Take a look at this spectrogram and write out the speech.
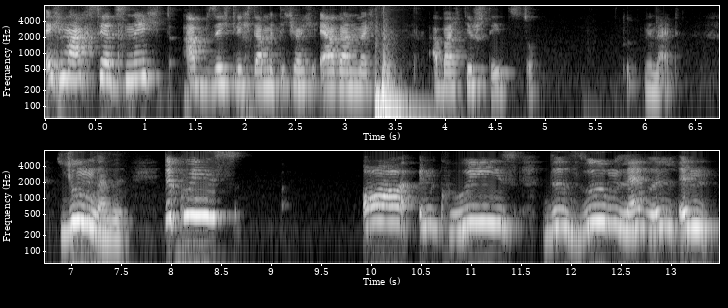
Ich mache es jetzt nicht absichtlich, damit ich euch ärgern möchte, aber hier steht's so. Tut mir leid. Zoom Level. Decrease or increase the zoom level in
